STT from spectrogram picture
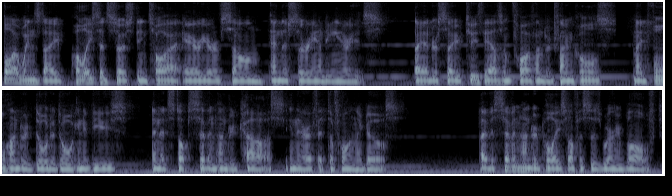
By Wednesday, police had searched the entire area of Soham and the surrounding areas, they had received 2,500 phone calls, made 400 door to door interviews, and had stopped 700 cars in their effort to find the girls. Over 700 police officers were involved.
